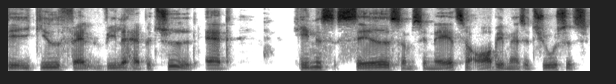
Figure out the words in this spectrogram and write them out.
det i givet fald ville have betydet, at hendes sæde som senator oppe i Massachusetts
